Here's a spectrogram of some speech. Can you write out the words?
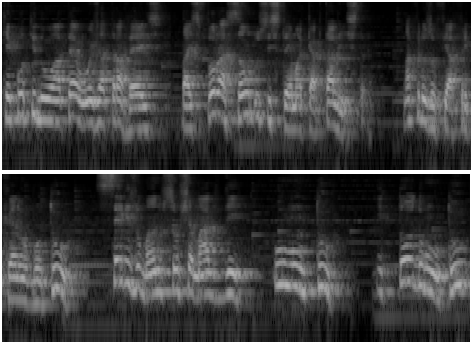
que continuam até hoje através da exploração do sistema capitalista. Na filosofia africana Ubuntu, seres humanos são chamados de Umuntu, e todo Umuntu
